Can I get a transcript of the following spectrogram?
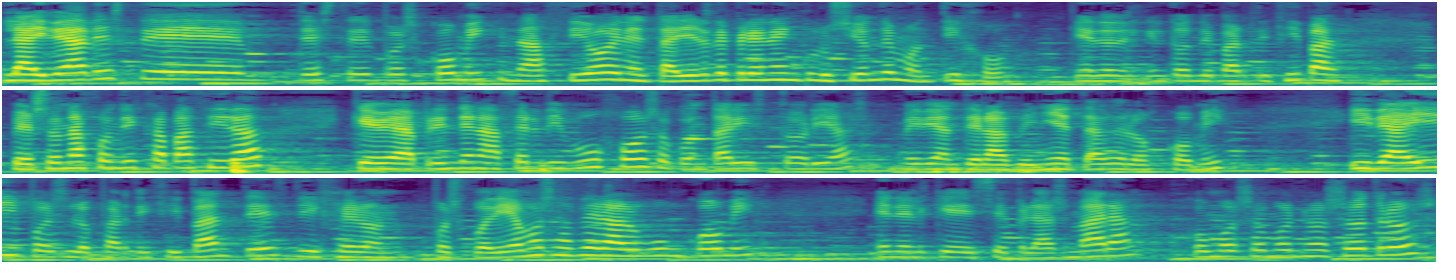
La idea de este, de este pues, cómic nació en el taller de plena inclusión de Montijo, que donde participan personas con discapacidad que aprenden a hacer dibujos o contar historias mediante las viñetas de los cómics. Y de ahí, pues los participantes dijeron, pues podríamos hacer algún cómic en el que se plasmara cómo somos nosotros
